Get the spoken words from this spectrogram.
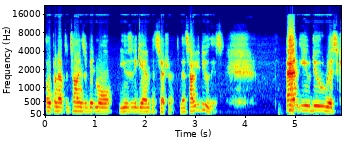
open up the tines a bit more, use it again, etc. That's how you do this. And you do risk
